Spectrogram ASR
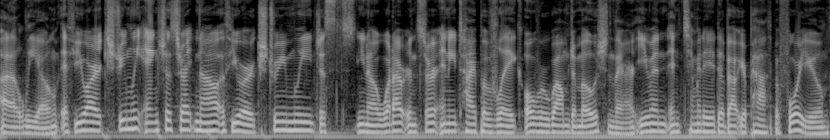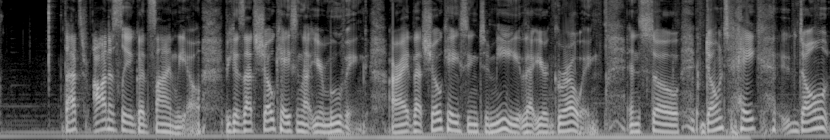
uh, Leo. If you are extremely anxious right now, if you are extremely just, you know, whatever, insert any type of like overwhelmed emotion there, even intimidated about your path before you, that's honestly a good sign leo because that's showcasing that you're moving all right? That's showcasing to me that you're growing. And so don't take don't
